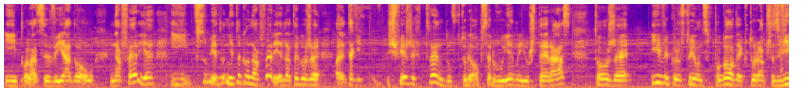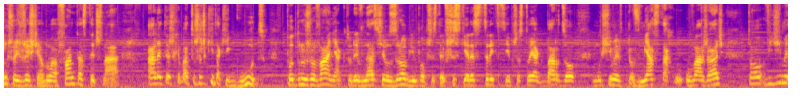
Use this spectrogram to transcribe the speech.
i Polacy wyjadą na ferie i w sumie nie tylko na ferie, dlatego że e, takich świeżych trendów, które obserwujemy już teraz, to że i wykorzystując pogodę, która przez większość września była fantastyczna, ale też chyba troszeczkę taki głód podróżowania, który w nas się zrobił poprzez te wszystkie restrykcje, przez to jak bardzo musimy w, miastach uważać, to widzimy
